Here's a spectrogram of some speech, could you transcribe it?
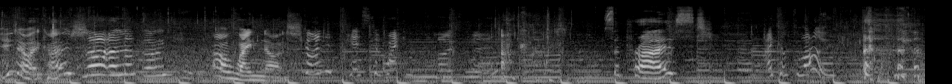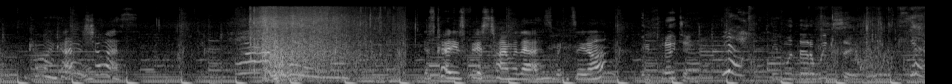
You do it, Coach. No, I'm not going to. Oh, why not? I'm going to test if I can float first. Oh, God. Surprised? I can float. Come on, Coach, show us. It's Cody's first time without his wetsuit on. You're floating, Yeah, even without a wetsuit. yeah.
